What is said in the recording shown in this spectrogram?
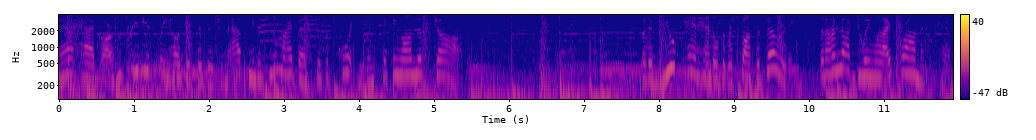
Mayor Haggar, who previously held your position, asked me to do my best to support you in taking on this job. But if you can't handle the responsibility, then I'm not doing what I promised him.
